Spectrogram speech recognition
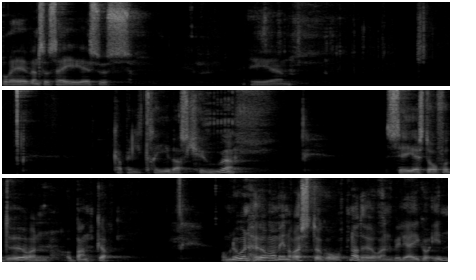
breven, så sier Jesus i eh, kapittel 3, vers 20 Se, jeg står for døren og banker. Om noen hører min røst og åpner døren, vil jeg gå inn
